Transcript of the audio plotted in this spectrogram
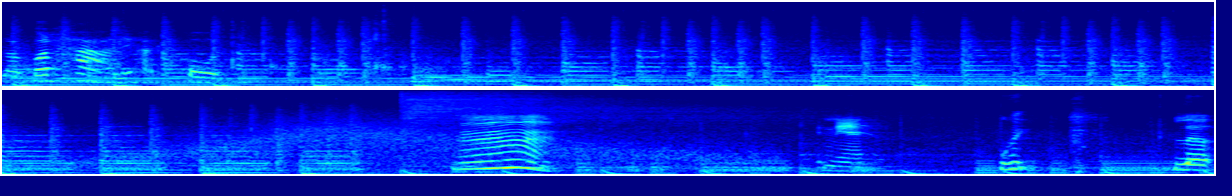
แล้วก็ทาเลยค่ะทุกคนอืมเป็นไงอุ้ยเลอะ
